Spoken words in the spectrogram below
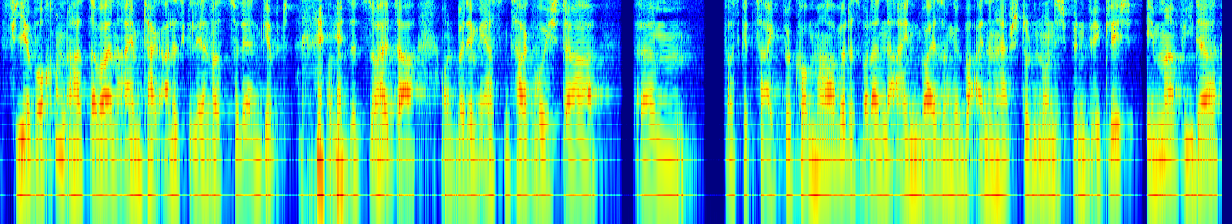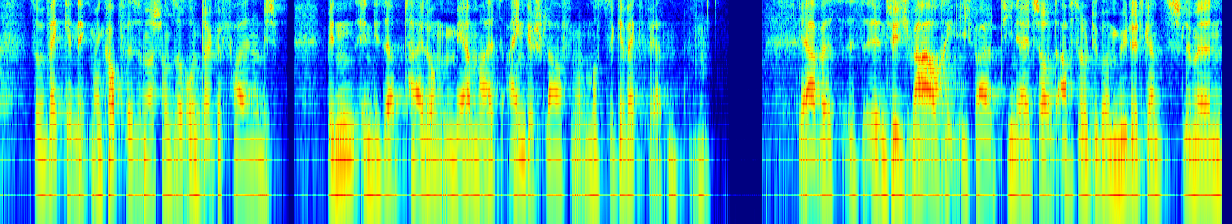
vier Wochen, hast aber an einem Tag alles gelernt, was es zu lernen gibt. Und dann sitzt du halt da. Und bei dem ersten Tag, wo ich da ähm, was gezeigt bekommen habe. Das war dann eine Einweisung über eineinhalb Stunden und ich bin wirklich immer wieder so weggenickt. Mein Kopf ist immer schon so runtergefallen und ich bin in dieser Abteilung mehrmals eingeschlafen und musste geweckt werden. Ja, aber es ist natürlich war auch, ich war Teenager und absolut übermüdet, ganz schlimmen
